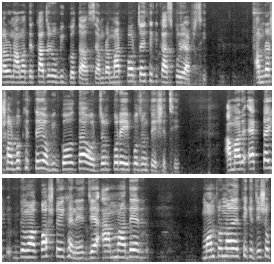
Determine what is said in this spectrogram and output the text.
কারণ আমাদের কাজের অভিজ্ঞতা আছে। আমরা মাঠ পর্যায় থেকে কাজ করে আসছি। আমরা সর্বক্ষেত্রেই অভিজ্ঞতা অর্জন করে এই পর্যন্ত এসেছি। আমার একটাই কষ্ট এখানে যে আমাদের মন্ত্রণালয় থেকে যেসব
